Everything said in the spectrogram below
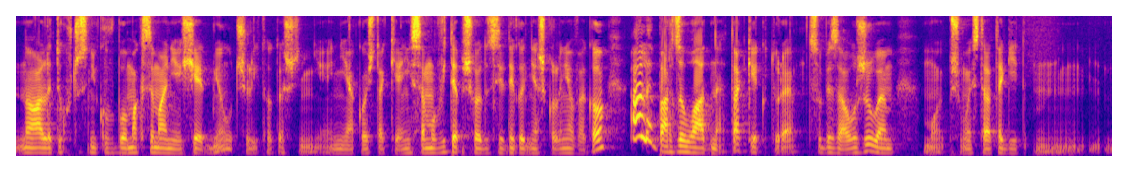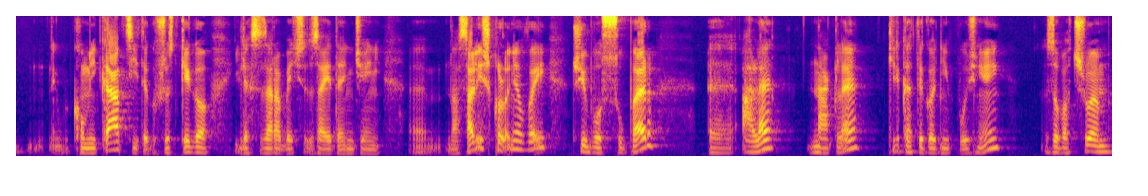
No ale tych uczestników było maksymalnie 7, czyli to też nie, nie jakoś takie niesamowite przychody z jednego dnia szkoleniowego, ale bardzo ładne, takie, które sobie założyłem przy mojej strategii mm, komunikacji, tego wszystkiego, ile chcę zarabiać za jeden dzień e, na sali szkoleniowej, czyli było super, e, ale nagle kilka tygodni później zobaczyłem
